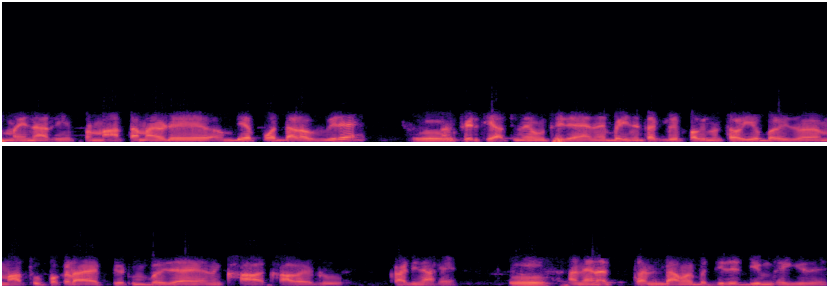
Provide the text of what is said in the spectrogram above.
મહિનાથી. પણ માતા મારી બે પોત દાડા ઊભી રહે. અને ફેરથી હાથને એવું થઈ જાય. અને બહીને તકલીફ પગને તળિયે બળી જાય માથું પકડાય પેટમાં બળી જાય અને ખા ખાવે એટલું કાઢી નાખે. અને એના ધંધામાં બધી રીતે ડીમ થઈ ગયું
